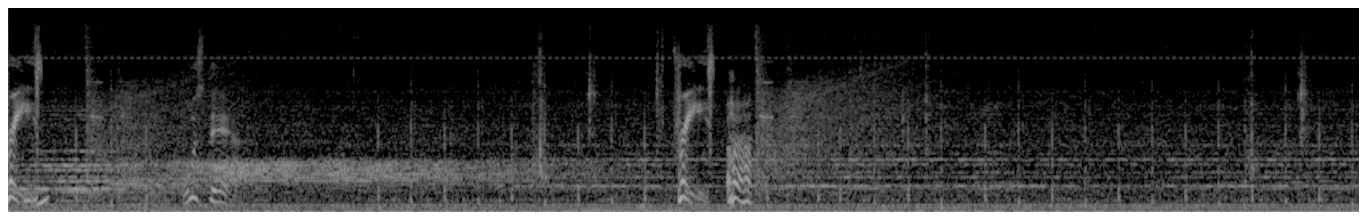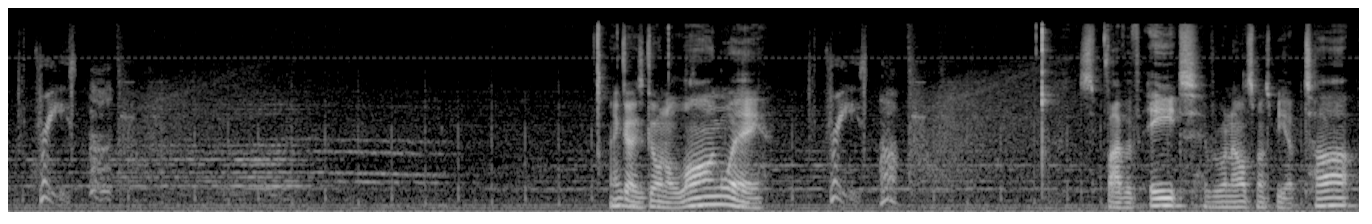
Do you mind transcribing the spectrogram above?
Freeze. Who's there? Freeze. Freeze. That guy's going a long way. Freeze. It's five of eight. Everyone else must be up top.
